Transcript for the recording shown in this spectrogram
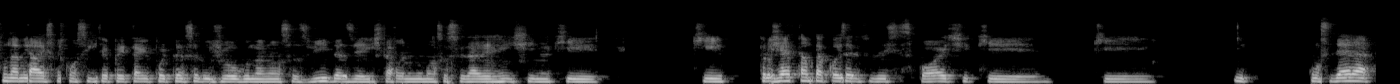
fundamentais para conseguir interpretar a importância do jogo nas nossas vidas. E a gente está falando de uma sociedade argentina que, que projeta muita coisa dentro desse esporte, que, que considera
